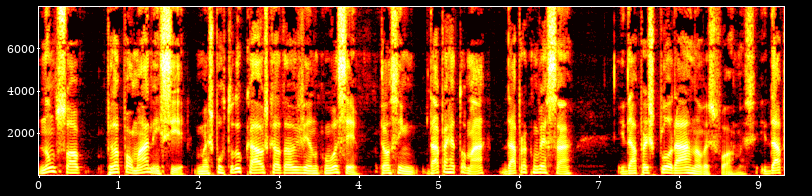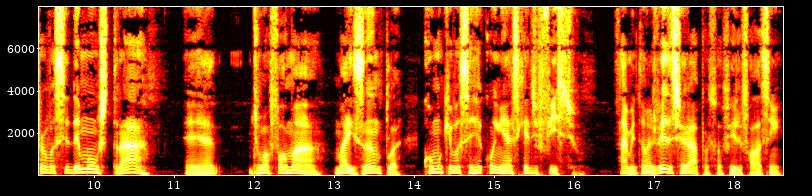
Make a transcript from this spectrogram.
não só pela palmada em si, mas por todo o caos que ela estava vivendo com você. Então, assim, dá para retomar, dá para conversar e dá para explorar novas formas e dá para você demonstrar é, de uma forma mais ampla como que você reconhece que é difícil, sabe? Então, às vezes chegar para sua filha e falar assim:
